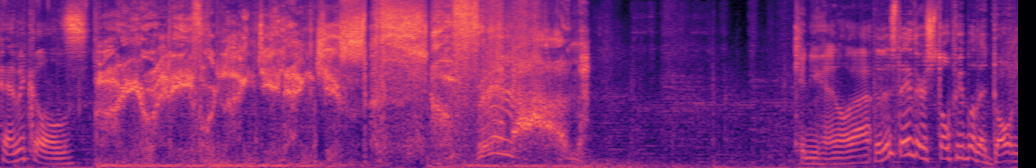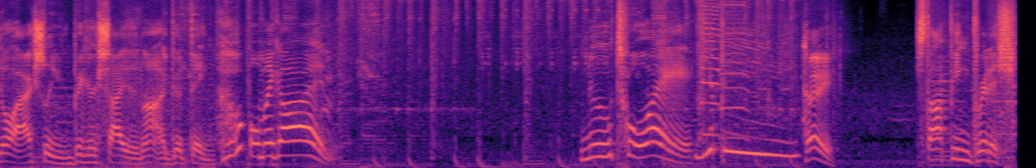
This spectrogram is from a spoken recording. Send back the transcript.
Tentacles. Are you ready for 19 inches Can you handle that? To this day, there's still people that don't know actually bigger size is not a good thing. Oh my god! New toy! Yippee! Hey! Stop being British.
